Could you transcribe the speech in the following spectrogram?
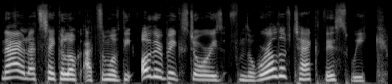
Now, let's take a look at some of the other big stories from the world of tech this week.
